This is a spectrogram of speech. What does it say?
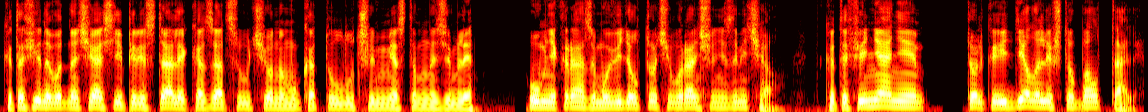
Катафины в одночасье перестали казаться ученому коту лучшим местом на земле. Умник разом увидел то, чего раньше не замечал. Катафиняне только и делали, что болтали.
